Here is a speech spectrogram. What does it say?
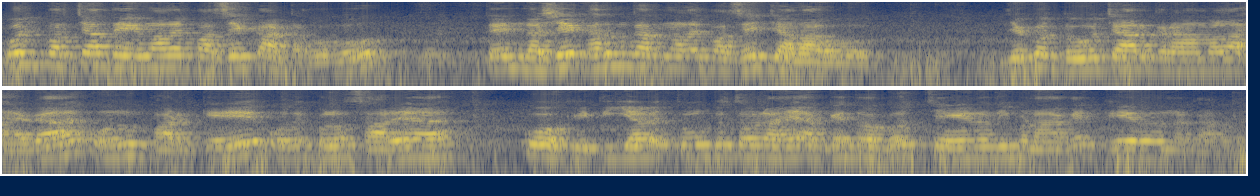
ਕੁਝ ਪਰਚਾ ਦੇਣ ਵਾਲੇ ਪਾਸੇ ਘੱਟ ਹੋਵੋ ਤੇ ਨਸ਼ੇ ਖਤਮ ਕਰਨ ਵਾਲੇ ਪਾਸੇ ਜ਼ਿਆਦਾ ਹੋਵੋ। ਜੇ ਕੋਈ 2-4 ਗ੍ਰਾਮ ਵਾਲਾ ਹੈਗਾ, ਉਹਨੂੰ ਫੜ ਕੇ ਉਹਦੇ ਕੋਲੋਂ ਸਾਰਿਆ ਘੋਖ ਕੀਤੀ ਜਾਵੇ, ਤੂੰ ਕਿੱਥੋਂ ਲਾਇਆ ਅੱਗੇ ਤੋਂ ਅੱਗੋਂ ਚੇਨ ਉਹਦੀ ਬਣਾ ਕੇ ਫੇਰ ਉਹਦੇ ਨਾਲ ਕਰ ਦੇ।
